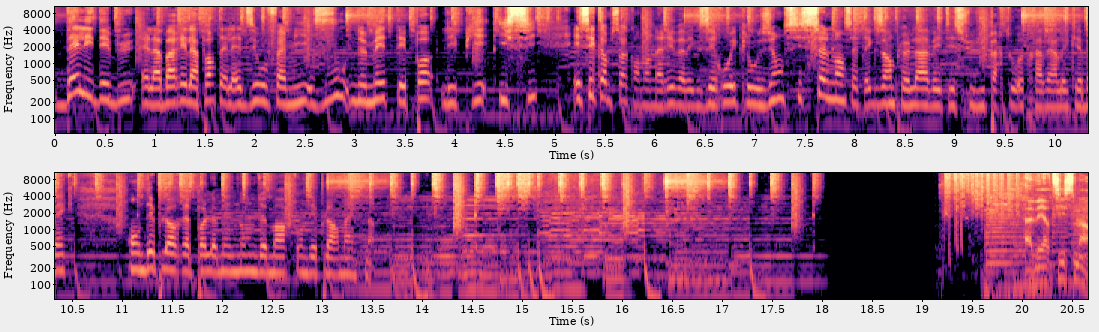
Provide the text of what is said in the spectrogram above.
Dès les débuts, elle a barré la porte, elle a dit aux familles, vous ne mettez pas les pieds ici. Et c'est comme ça qu'on en arrive avec zéro éclosion. Si seulement cet exemple-là avait été suivi partout au travers on ne déplorerait pas le même nombre de morts qu'on déplore maintenant. Avertissement.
